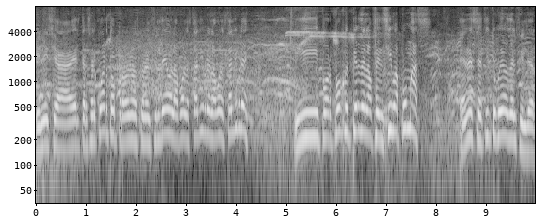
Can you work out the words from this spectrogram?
inicia el tercer cuarto problemas con el fildeo la bola está libre la bola está libre. Y por poco pierde la ofensiva Pumas en este titubeo del fielder.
